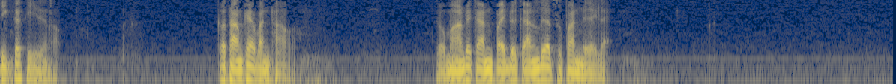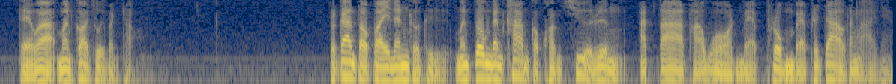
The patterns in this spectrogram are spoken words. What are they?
จริงสักทีหรอกก็ทำแค่บรรเทาก็มาด้วยกันไปด้วยกันเลือดสุพรรณเลยแหละ แต่ว่ามันก็ช่วยบรรเทา ประการต่อไปนั้นก็คือ มันตรงกันข้ามกับความเชื่อเรื่องอัตตาถาวร แบบพรหมแบบพระเจ้าทั้งหลายเนี่ย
